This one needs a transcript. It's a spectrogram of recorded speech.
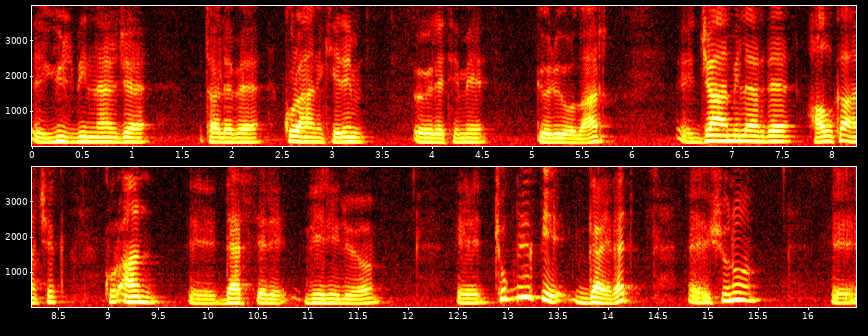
e, yüz binlerce talebe Kur'an-ı Kerim öğretimi görüyorlar. E, camilerde halka açık Kur'an e, dersleri veriliyor. E, çok büyük bir gayret. E, şunu e,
